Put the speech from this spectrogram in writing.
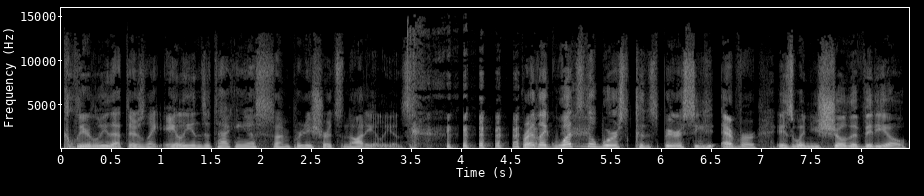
Clearly, that there's like aliens attacking us. So I'm pretty sure it's not aliens, right? Like, what's the worst conspiracy ever? Is when you show the video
